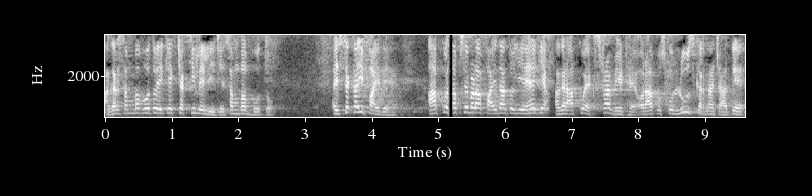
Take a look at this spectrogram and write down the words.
अगर संभव हो तो एक एक चक्की ले लीजिए, संभव हो तो। इससे कई फ़ायदे हैं। आपको सबसे बड़ा फ़ायदा तो यह है कि अगर आपको एक्स्ट्रा वेट है और आप उसको लूज करना चाहते हैं,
